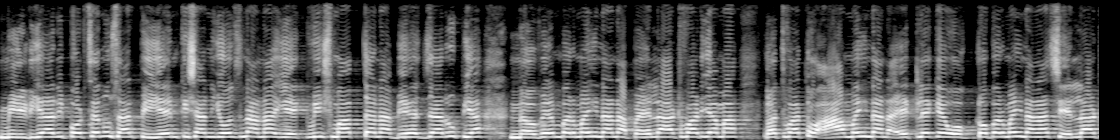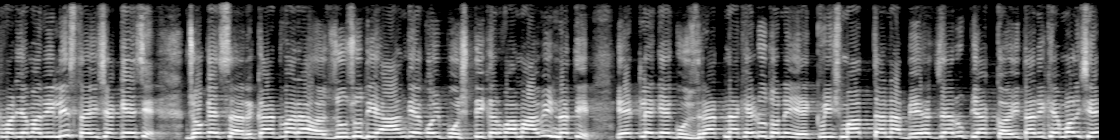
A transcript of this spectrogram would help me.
મીડિયા રિપોર્ટ્સ અનુસાર પીએમ કિસાન યોજનાના એકવીસમા હપ્તાના બે હજાર રૂપિયા નવેમ્બર મહિનાના પહેલા અઠવાડિયામાં અથવા તો આ મહિનાના એટલે કે ઓક્ટોબર મહિનાના છેલ્લા અઠવાડિયામાં રિલીઝ થઈ શકે છે. જો કે સરકાર દ્વારા હજુ સુધી આ અંગે કોઈ પુષ્ટિ કરવામાં આવી નથી. એટલે કે ગુજરાતના ખેડૂતોને એકવીસમાં હપ્તાના બે હજાર રૂપિયા કઈ તારીખે મળશે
